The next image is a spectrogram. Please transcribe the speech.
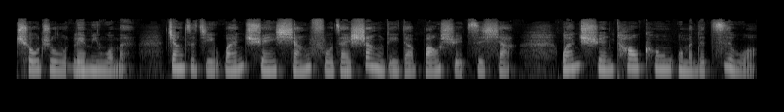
求主怜悯我们，将自己完全降服在上帝的宝血之下，完全掏空我们的自我，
